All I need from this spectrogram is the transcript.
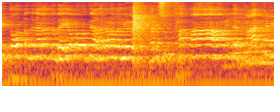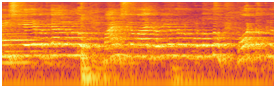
ഈ തോട്ടത്തിനകത്ത് ദൈവപ്രവൃത്തി നടക്കണമെങ്കിൽ പരിശുദ്ധാത്മാവിന്റെ കാറ്റ് വീശിയേ മതിയാകുള്ളൂ. മാനുഷികമായ ക്രമീകരണങ്ങൾ കൊണ്ടൊന്നും തോട്ടത്തിന്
